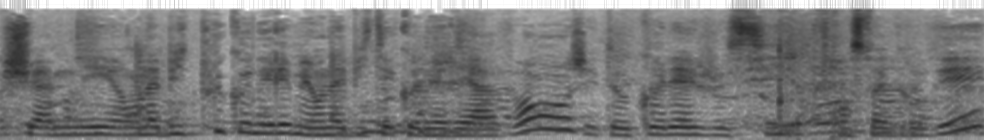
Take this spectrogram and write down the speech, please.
je suis amenée, on n'habite plus Conéré, mais on habitait Conéré avant. J'étais au collège aussi, François Grudet.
